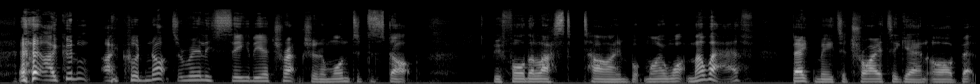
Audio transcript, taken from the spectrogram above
I couldn't, I could not really see the attraction and wanted to stop before the last time, but my my wife begged me to try it again. Oh, I bet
